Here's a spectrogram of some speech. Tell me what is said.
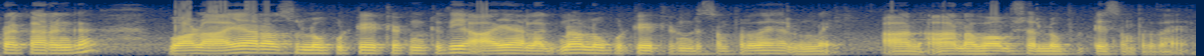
ప్రకారంగా వాళ్ళు ఆయా రాశుల్లో పుట్టేటటువంటిది ఆయా లగ్నాల్లో పుట్టేటటువంటి సంప్రదాయాలు ఉన్నాయి. ఆ ఆ నవాంశాల్లో పుట్టే సంప్రదాయాలు.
